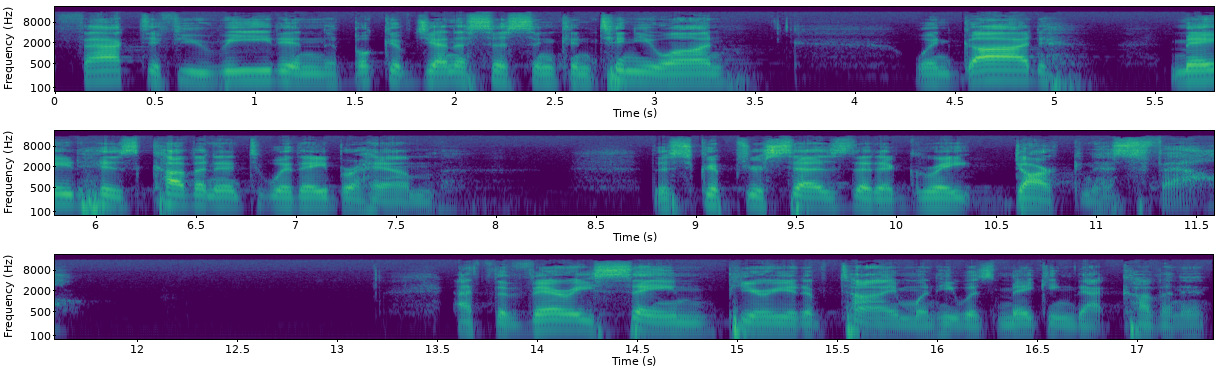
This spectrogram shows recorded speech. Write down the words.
In fact, if you read in the book of Genesis and continue on, when God made his covenant with Abraham, the scripture says that a great darkness fell at the very same period of time when he was making that covenant.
